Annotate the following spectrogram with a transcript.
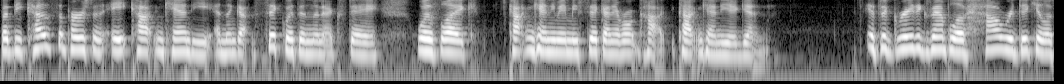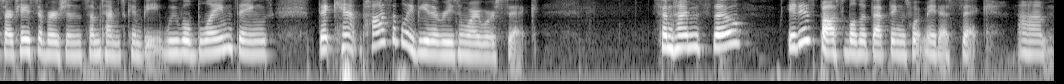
But because the person ate cotton candy and then got sick within the next day, was like, Cotton candy made me sick. I never want cotton candy again. it's a great example of how ridiculous our taste aversion sometimes can be. We will blame things that can't possibly be the reason why we're sick. Sometimes, though, it is possible that that thing's what made us sick. Um,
